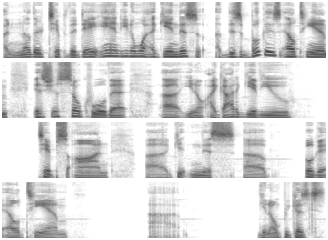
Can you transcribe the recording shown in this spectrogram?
another tip of the day. And you know what? Again, this this Bugha's LTM is just so cool that uh, you know, I got to give you tips on uh, getting this uh, Bugha LTM. Uh, you know, because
